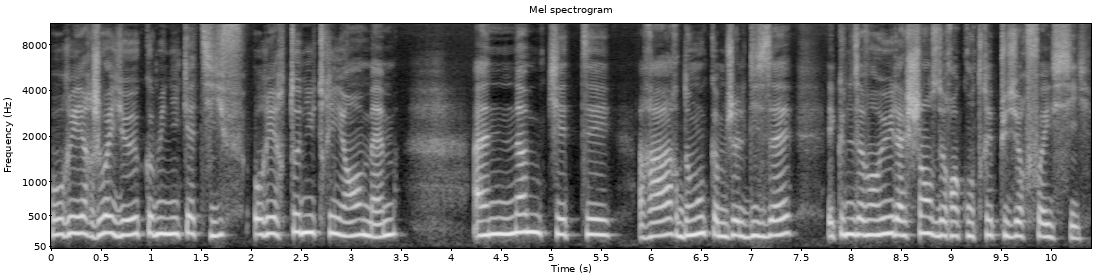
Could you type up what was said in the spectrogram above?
au rire joyeux, communicatif, au rire tonitruant même, un homme qui était rare donc, comme je le disais, et que nous avons eu la chance de rencontrer plusieurs fois ici.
